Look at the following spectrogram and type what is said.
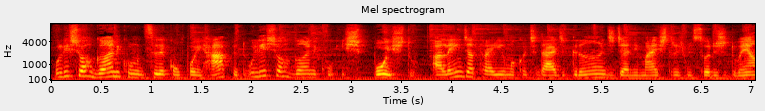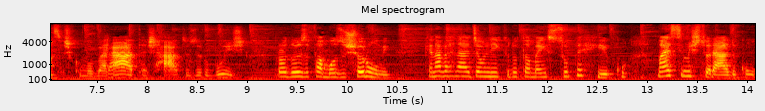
O lixo orgânico se decompõe rápido. O lixo orgânico exposto, além de atrair uma quantidade grande de animais transmissores de doenças, como baratas, ratos e urubus, produz o famoso chorume, que na verdade é um líquido também super rico, mas se misturado com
